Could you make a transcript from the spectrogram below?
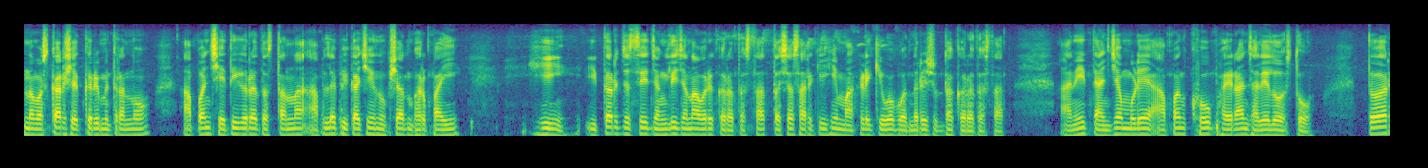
नमस्कार शेतकरी मित्रांनो. आपण शेती करत असताना आपल्या पिकाची नुकसान भरपाई ही इतर जसे जंगली जनावरे करत असतात तशासारखी ही माकडे किंवा बंदरेसुद्धा करत असतात. आणि त्यांच्यामुळे आपण खूप हैराण झालेलो असतो. तर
